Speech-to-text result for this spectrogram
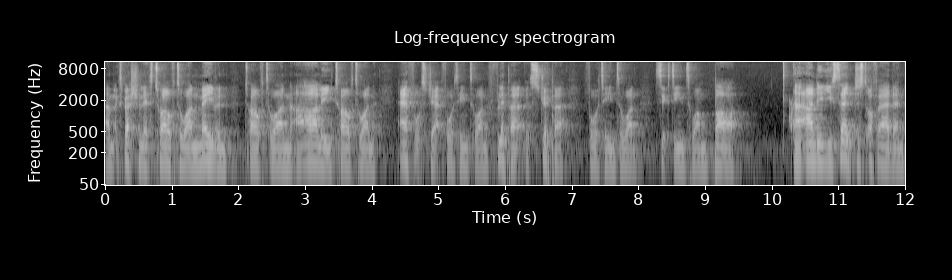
Um, Expressionist 12 to 1, Maven 12 to 1, Ali 12 to 1, Air Force Jet 14 to 1, Flippa the Strippa 14 to 1, 16 to 1 bar. Uh, Andy, you said just off air then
